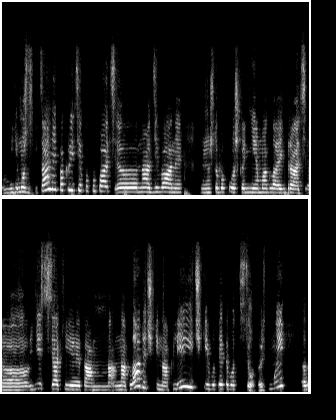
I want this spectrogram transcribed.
можно специальные покрытия покупать э, на диваны, чтобы кошка не могла их драть. Э, есть всякие там накладочки, наклеечки, вот это вот все. То есть мы э,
